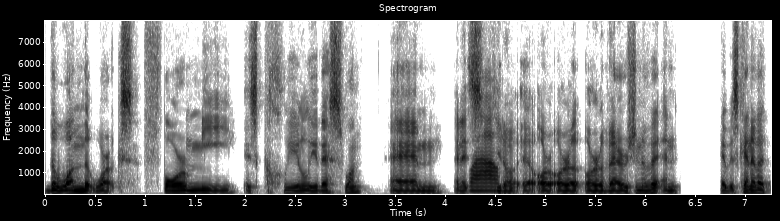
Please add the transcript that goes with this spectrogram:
the one that works for me is clearly this one um, and it's Wow. you know, or or a- or a version of it, and it was kind of a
